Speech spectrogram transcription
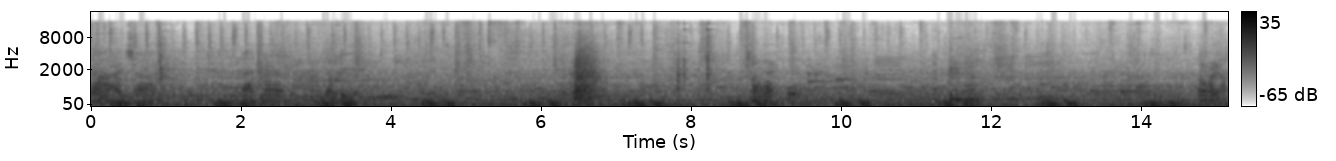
ใช่ใช่ แปลกมากลองกินดูชอบอร่อยอะ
